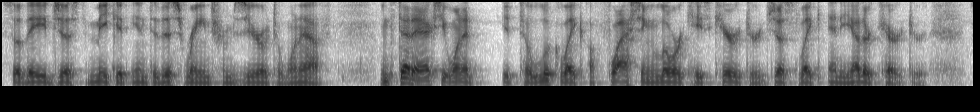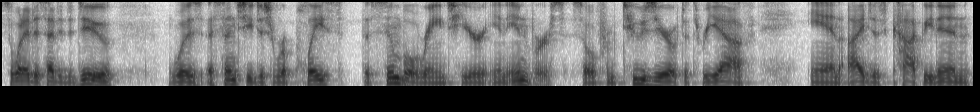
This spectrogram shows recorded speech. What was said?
So they just make it into this range from 0 to 1F. Instead, I actually wanted it to look like a flashing lowercase character, just like any other character. So what I decided to do was essentially just replace the symbol range here in inverse. So from 2, 0 to 3F, and I just copied in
